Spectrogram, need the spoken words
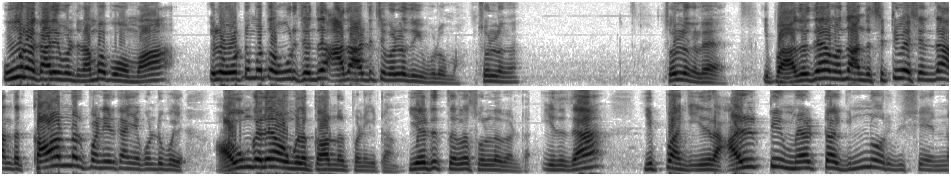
ஊரை காலி பண்ணிட்டு நம்ம போவோமா? இல்லை ஒட்டுமொத்த ஊர் சேர்ந்து அதை அடித்து வெளில தூக்கி போடுவோமா? சொல்லுங்கள் சொல்லுங்களேன். இப்போ அதுதான் வந்து அந்த சுச்சுவேஷன் தான் அந்த கார்னர் பண்ணியிருக்காங்க கொண்டு போய். அவங்களே அவங்கள கார்னர் பண்ணிக்கிட்டாங்க. எடுத்தெல்லாம் சொல்ல வேண்டாம். இதுதான் இப்போ அங்கே இதில் அல்டிமேட்டாக இன்னொரு விஷயம் என்ன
